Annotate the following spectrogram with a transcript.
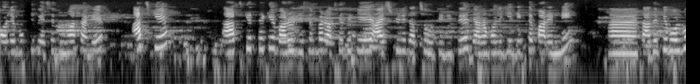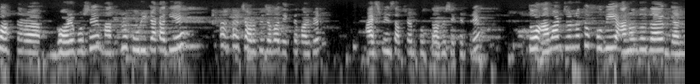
হলে মুক্তি পেয়েছে দু মাস আগে। আজকে আজকে থেকে বারোই ডিসেম্বর, আজকে থেকে আইসক্রিমে যাচ্ছে ওটিডিতে যারা হলে গিয়ে দেখতে পারেননি তাদেরকে বলব আপনারা ঘরে বসে মাত্র কুড়ি টাকা দিয়ে শরতের জবা দেখতে পারবেন। আইসক্রিম সাবস্ক্রাইব করতে হবে সেক্ষেত্রে। তো আমার জন্য তো খুবই আনন্দদায়ক গেল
